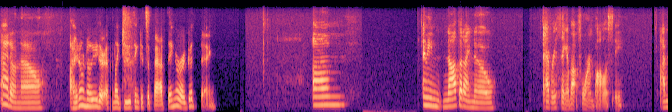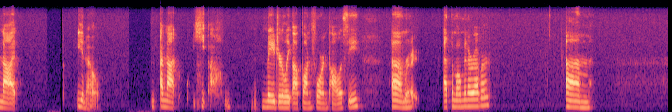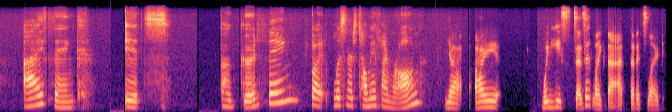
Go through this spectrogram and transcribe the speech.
I don't know. I don't know either. And like, do you think it's a bad thing or a good thing? Um, I mean, not that I know everything about foreign policy. I'm not, you know, I'm not he- majorly up on foreign policy um, right. at the moment or ever. Um, I think it's a good thing, but listeners, tell me if I'm wrong. Yeah, I when he says it like that, that it's like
